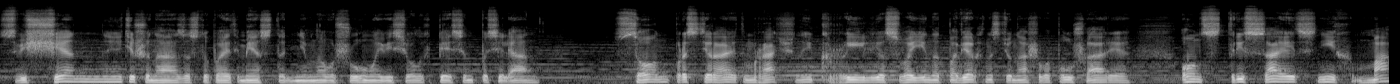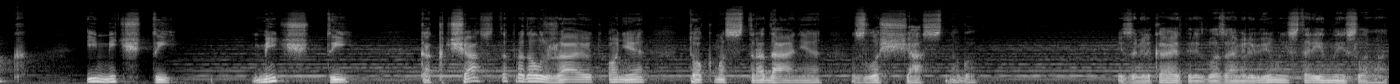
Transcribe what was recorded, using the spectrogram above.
священная тишина заступает место дневного шума и веселых песен поселян. Сон простирает мрачные крылья свои над поверхностью нашего полушария. Он стрясает с них мак и мечты. Мечты, как часто продолжают они токмо страдания злосчастного. И замелькают перед глазами любимые старинные слова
